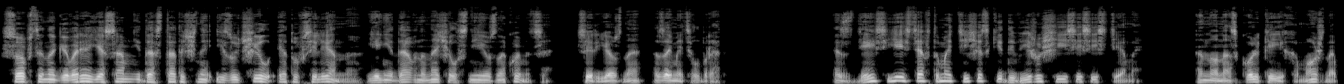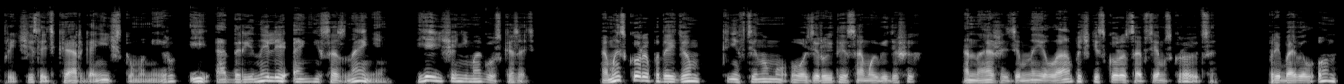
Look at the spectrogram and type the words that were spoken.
Собственно говоря, я сам недостаточно изучил эту вселенную, я недавно начал с ней знакомиться, серьезно заметил брат. Здесь есть автоматически движущиеся системы, но насколько их можно причислить к органическому миру и одарены ли они сознанием, я еще не могу сказать. А мы скоро подойдем к нефтяному озеру, и ты сам увидишь их. Наши земные лампочки скоро совсем скроются», — прибавил он,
